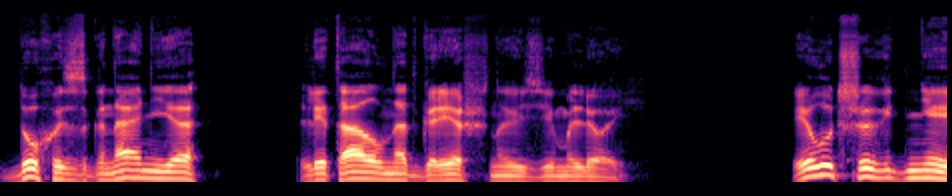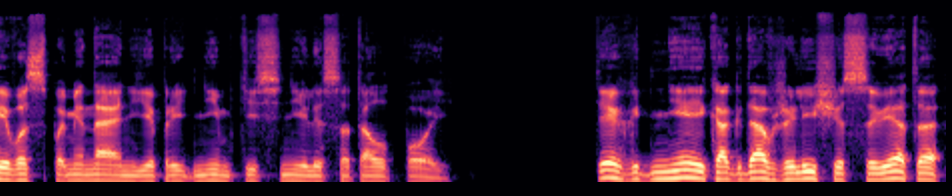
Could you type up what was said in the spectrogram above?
дух изгнания, Летал над грешную землей. И лучших дней воспоминания Пред ним теснили со толпой. Тех дней, когда в жилище света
